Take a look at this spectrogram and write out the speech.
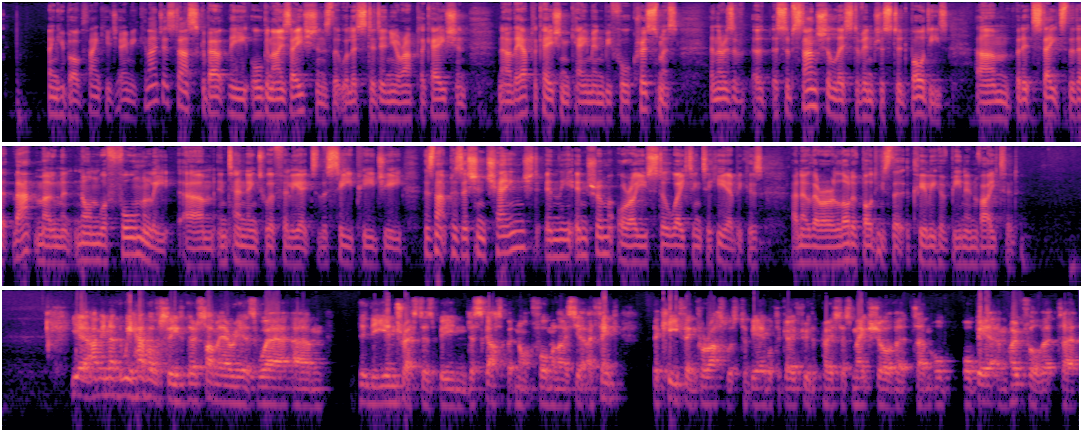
Thank you, Bob. Thank you, Jamie. Can I just ask about the organisations that were listed in your application? Now, the application came in before Christmas, and there is a, a, a substantial list of interested bodies, um, but it states that at that moment, none were formally um, intending to affiliate to the CPG. Has that position changed in the interim, or are you still waiting to hear? Because I know there are a lot of bodies that clearly have been invited. Yeah, I mean, uh, we have obviously, there's some areas where um, the, the interest has been discussed but not formalized yet. I think the key thing for us was to be able to go through the process, make sure that, um, albeit I'm hopeful that uh,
